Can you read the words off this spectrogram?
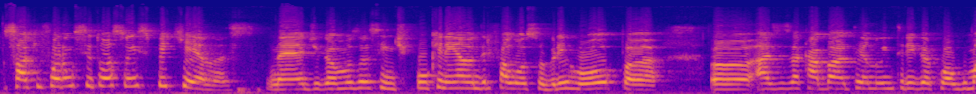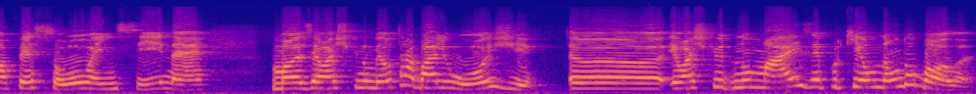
só que foram situações pequenas, né? Digamos assim, tipo, que nem a Andri falou sobre roupa, uh, às vezes acaba tendo intriga com alguma pessoa em si, né? Mas eu acho que no meu trabalho hoje, uh, eu acho que no mais é porque eu não dou bola.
